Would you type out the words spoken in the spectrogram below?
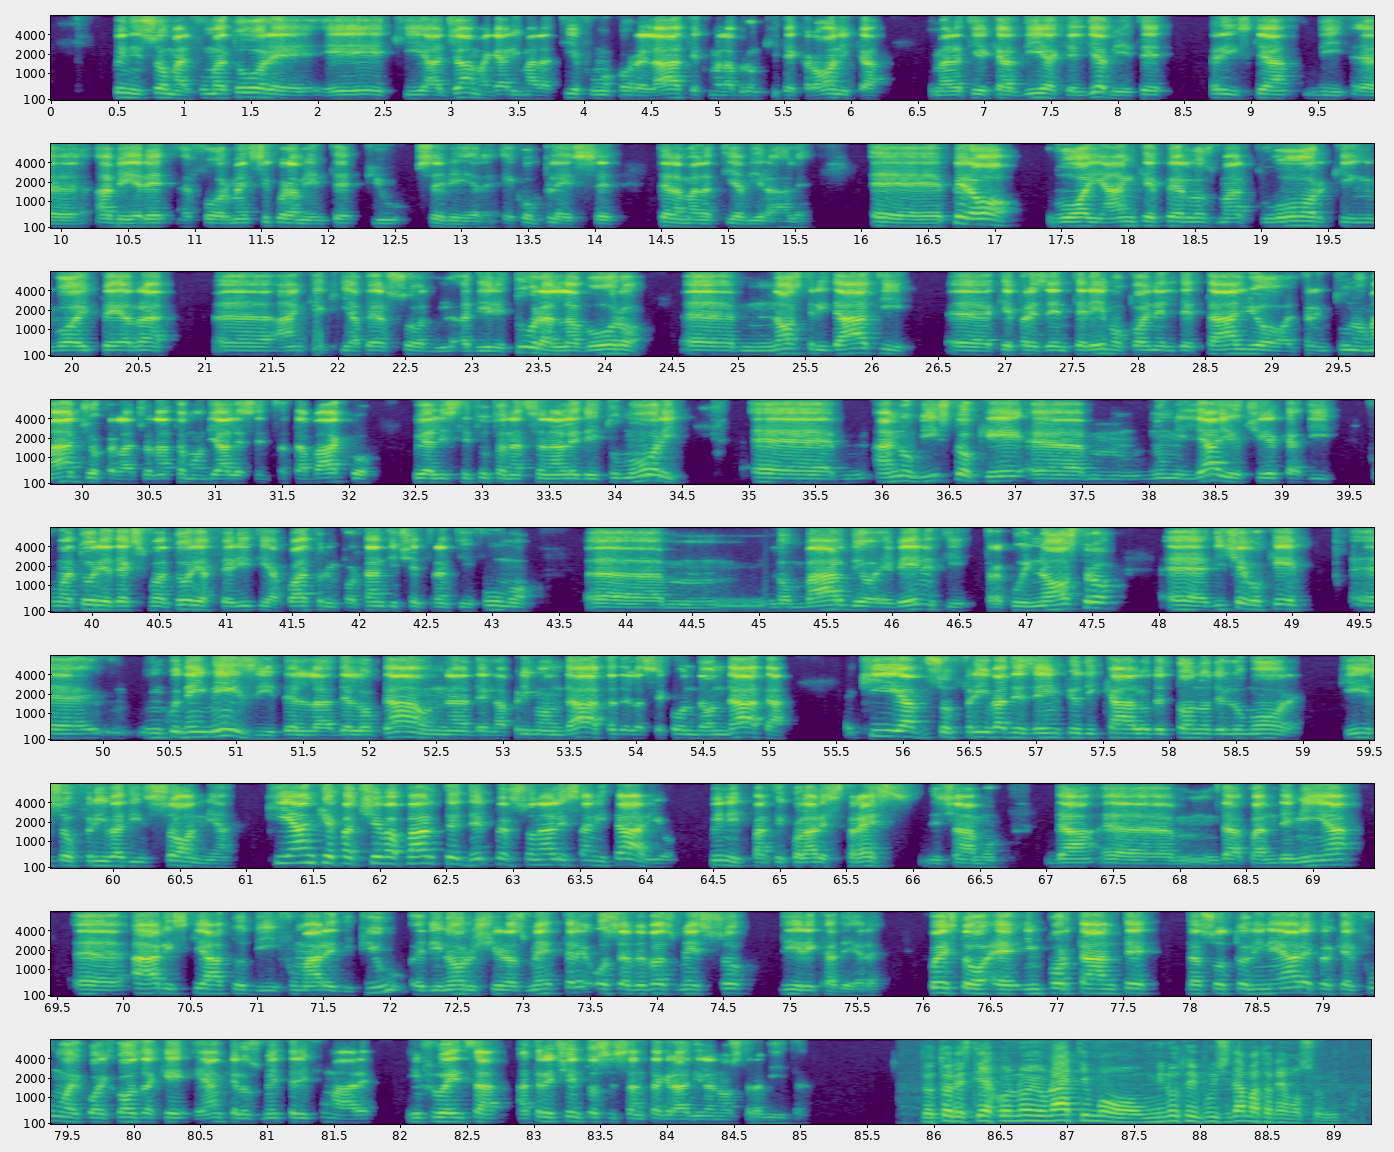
quindi insomma il fumatore e chi ha già magari malattie fumocorrelate come la bronchite cronica, malattie cardiache e il diabete rischia di eh, avere forme sicuramente più severe e complesse della malattia virale. Eh, però vuoi anche per lo smart working, vuoi per eh, anche chi ha perso addirittura il lavoro, eh, nostri dati eh, che presenteremo poi nel dettaglio il 31 maggio per la giornata mondiale senza tabacco qui all'Istituto Nazionale dei Tumori, eh, hanno visto che ehm, un migliaio circa di fumatori ed ex fumatori afferiti a quattro importanti centri antifumo ehm, lombardio e veneti, tra cui il nostro, eh, dicevo che eh, in, nei mesi del, del, lockdown, della prima ondata, della seconda ondata, chi soffriva ad esempio di calo del tono dell'umore, chi soffriva di insonnia, chi anche faceva parte del personale sanitario, quindi particolare stress, diciamo, da, ehm, da pandemia, eh, ha rischiato di fumare di più e di non riuscire a smettere o se aveva smesso di ricadere. Questo è importante da sottolineare perché il fumo è qualcosa che, e anche lo smettere di fumare, influenza a 360 gradi la nostra vita. Dottore, stia con noi un attimo, un minuto di pubblicità, ma torniamo subito.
